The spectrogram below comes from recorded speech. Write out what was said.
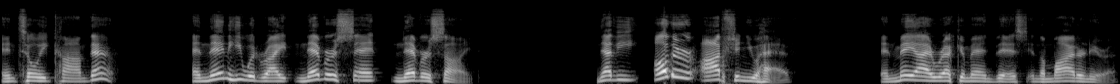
until he calmed down. And then he would write, never sent, never signed. Now, the other option you have and may I recommend this in the modern era?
